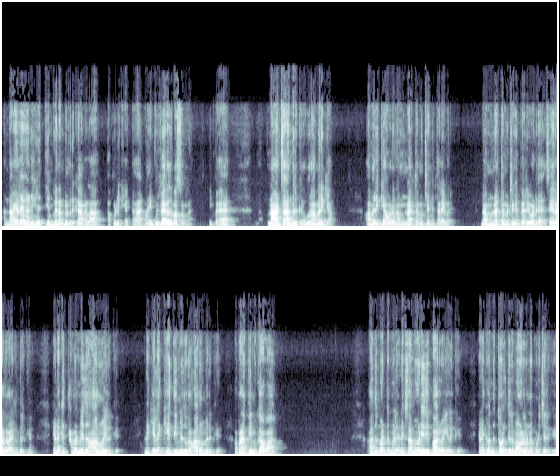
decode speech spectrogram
அந்த அயலகாணியில திமுக நண்பர்கள் இருக்காங்களா அப்படின்னு கேட்டா நான் இப்படி வேற விதமா சொல்றேன். இப்ப நான் சார்ந்திருக்கிற ஒரு அமெரிக்கா. அமெரிக்காவோட நான் முன்னாள் தமிழ்ச்சங்க தலைவர். நான் முன்னாள் தமிழ்ச்சங்க பேரையோட செயலாளராக இருந்திருக்கேன். எனக்கு தமிழ் மீது ஆர்வம் இருக்கு. எனக்கு இலக்கியத்தின் மீது ஒரு ஆர்வம் இருக்கு. அப்ப நான் திமுகவா? அது மட்டும் இல்லை எனக்கு சமூக நீதி பார்வை இருக்கு. எனக்கு வந்து தோல் திருமாவளவனை பிடிச்சிருக்கு.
